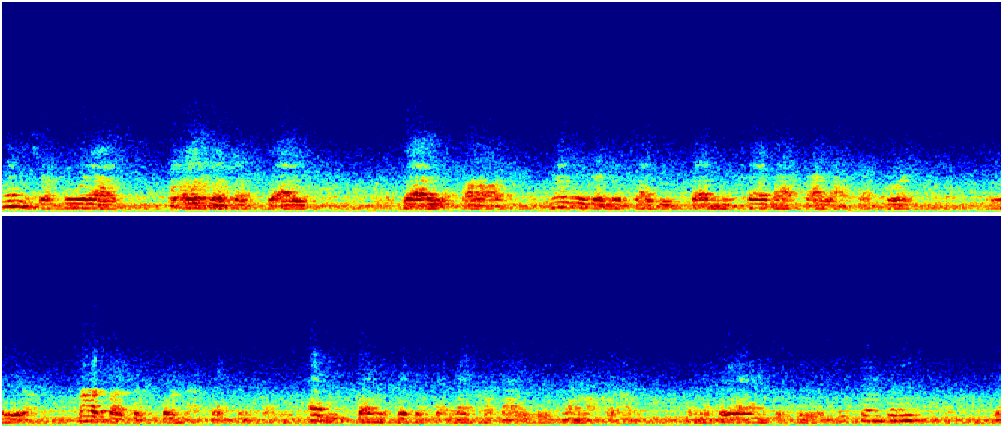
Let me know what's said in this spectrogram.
nem is a forrás helyzetet kell, kell a mezőgazdasági termék felvásárlásakor tartalmas formát tekinteni. Ez is természetesen meghatározó, nem akarom ennek a jelentőségét csökkenteni, de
